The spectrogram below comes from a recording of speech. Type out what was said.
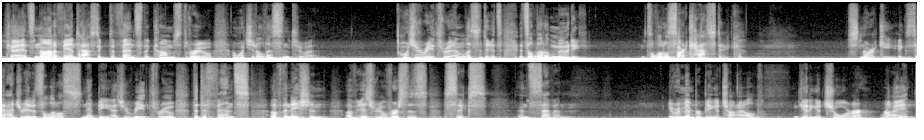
Okay? It's not a fantastic defense that comes through. I want you to listen to it. I want you to read through it and listen to it. It's, it's a little moody, it's a little sarcastic, snarky, exaggerated. It's a little snippy as you read through the defense of the nation of Israel, verses 6 and 7. You remember being a child, getting a chore, right?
